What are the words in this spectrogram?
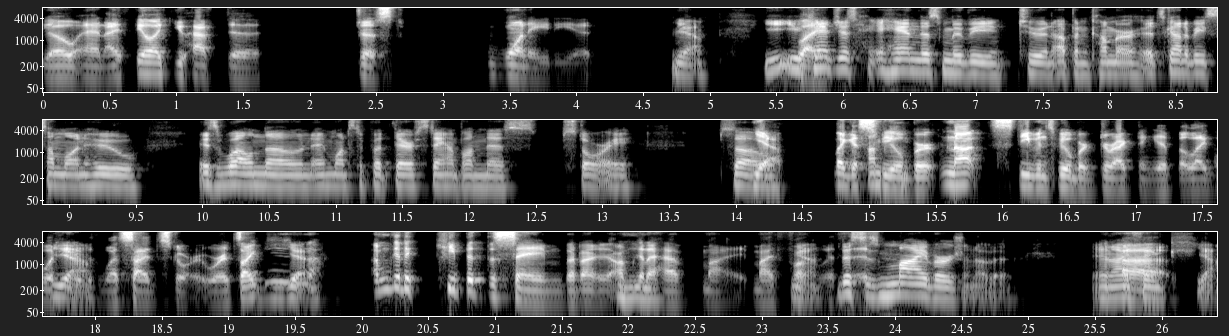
go. And I feel like you have to just 180 it. Yeah. You, you Like- can't just hand this movie to an up and comer. It's got to be someone who is well known and wants to put their stamp on this story. So Yeah. Like a I'm- Spielberg, not Steven Spielberg directing it, but like what he did with West Side Story, where it's like, yeah, I'm gonna keep it the same, but I, I'm Mhm. gonna have my my fun yeah. with This is my version of it, and I Uh, think yeah.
